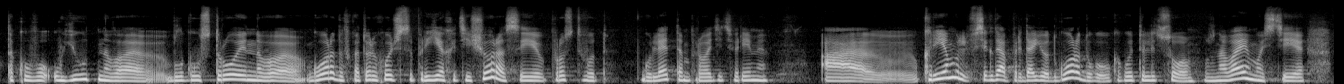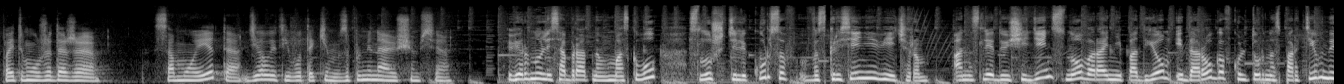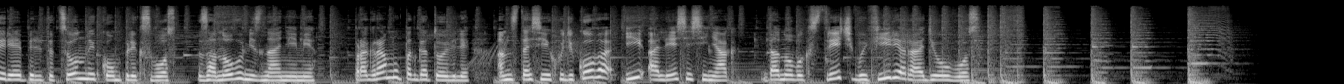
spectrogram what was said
такого уютного, благоустроенного города, в который хочется приехать еще раз и просто вот гулять там, проводить время. А Кремль всегда придает городу какое-то лицо, узнаваемость, и поэтому уже даже само это делает его таким запоминающимся. Вернулись обратно в Москву слушатели курсов в воскресенье вечером, а на следующий день снова ранний подъем и дорога в культурно-спортивный реабилитационный комплекс ВОЗ за новыми знаниями. Программу подготовили Анастасия Худякова и Олеся Синяк. До новых встреч в эфире «Радио ВОЗ».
